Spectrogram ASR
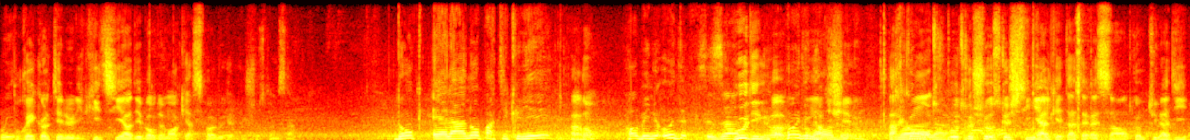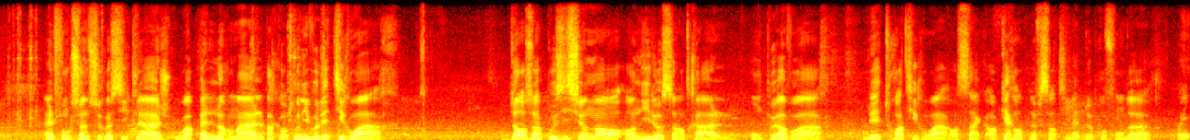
Oui. pour récolter le liquide s'il y a un débordement casserole ou quelque chose comme ça. Donc, et elle a un nom particulier, Pardon? Robin Hood, c'est ça? Hood in Hob, Hood comme on dit chez nous. Par Voilà. contre, autre chose que je signale qui est intéressante, comme tu l'as dit, elle fonctionne sur recyclage ou appel normal. Par contre, au niveau des tiroirs, dans un positionnement en îlot central, on peut avoir les trois tiroirs en, 5, en 49 cm de profondeur. Oui.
